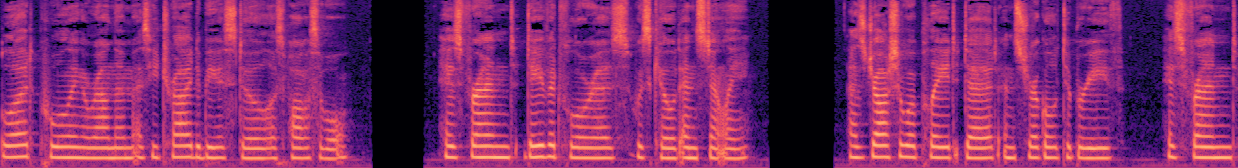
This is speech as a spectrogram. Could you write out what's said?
blood pooling around them as he tried to be as still as possible. His friend, David Flores, was killed instantly. As Joshua played dead and struggled to breathe, his friend,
